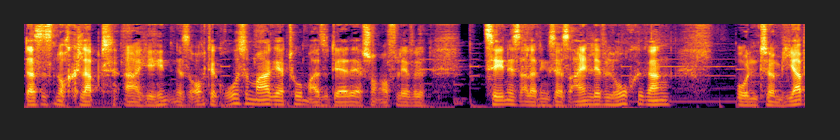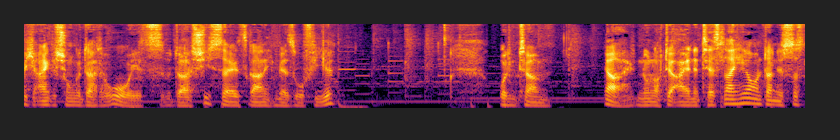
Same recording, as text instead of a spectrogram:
dass es noch klappt. Ah, hier hinten ist auch der große Magierturm, also der, der schon auf Level 10 ist, allerdings erst ein Level hochgegangen. Und ähm, hier habe ich eigentlich schon gedacht, oh, jetzt, da schießt er jetzt gar nicht mehr so viel. Und ähm, ja, nur noch der eine Tesla hier und dann ist das,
